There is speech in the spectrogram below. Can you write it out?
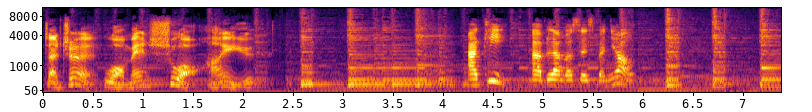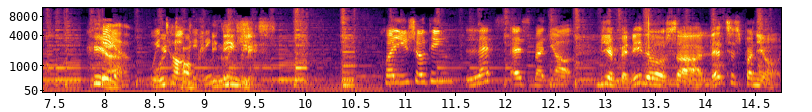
在这我们说韩语。 Aquí hablamos español. Here we talk in English. 欢迎收听 Let's Español。 Bienvenidos a Let's Español.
